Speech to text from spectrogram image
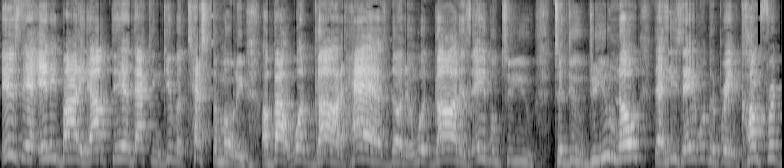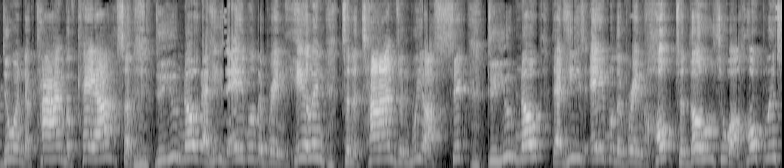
Is there anybody out there that can give a testimony about what God has done and what God is able to you to do? Do you know that he's able to bring comfort during the time of chaos? Uh, do you know that he's able to bring healing to the times when we are sick? Do you know that he's able to bring hope to those who are hopeless?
